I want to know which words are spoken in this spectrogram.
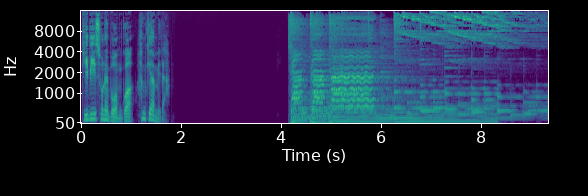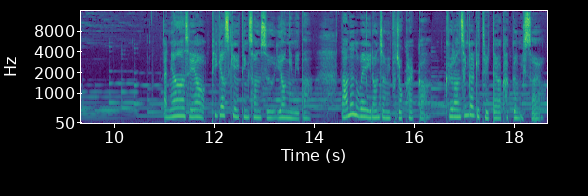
DB손해보험과 함께합니다. 잠깐만 안녕하세요. 피겨스케이팅 선수 유영입니다. 나는 왜 이런 점이 부족할까? 그런 생각이 들 때가 가끔 있어요.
